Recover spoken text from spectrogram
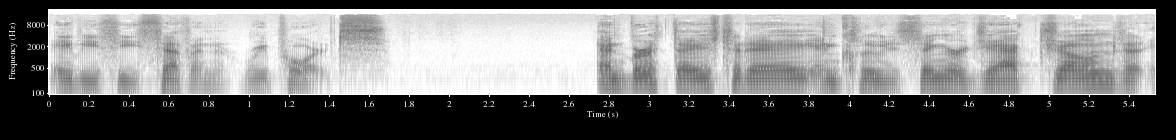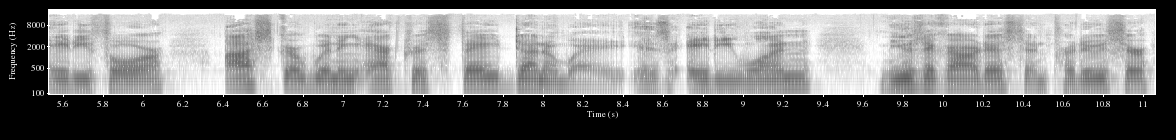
ABC 7 reports. And birthdays today include singer Jack Jones at 84, Oscar winning actress Faye Dunaway is 81, music artist and producer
